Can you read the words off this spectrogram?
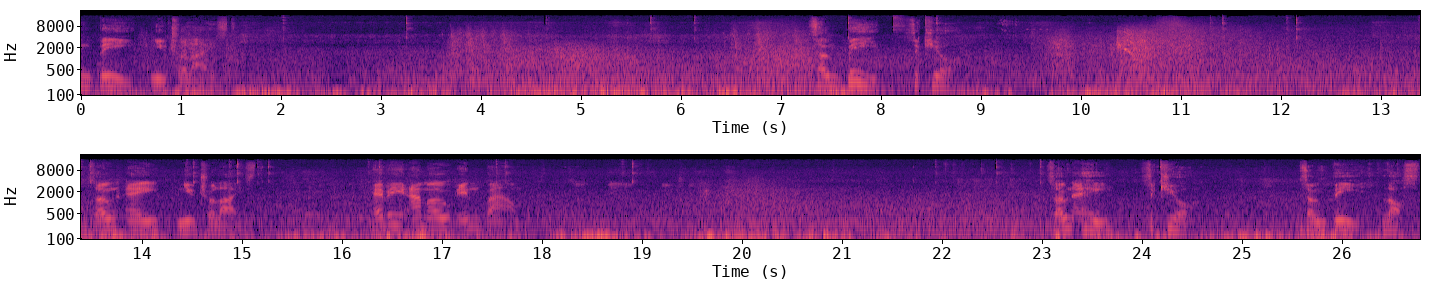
Zone B neutralized. Zone B secure. Zone A neutralized. Heavy ammo inbound. Zone A secure. Zone B lost.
